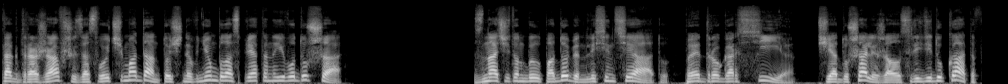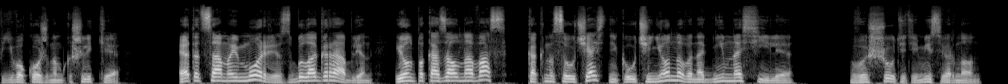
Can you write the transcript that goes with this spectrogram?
так дрожавший за свой чемодан, точно в нем была спрятана его душа. Значит, он был подобен Лисенсиату, Педро Гарсия, чья душа лежала среди дукатов в его кожаном кошельке. Этот самый Моррис был ограблен, и он показал на вас, как на соучастника учиненного над ним насилия. Вы шутите, мисс Вернон.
